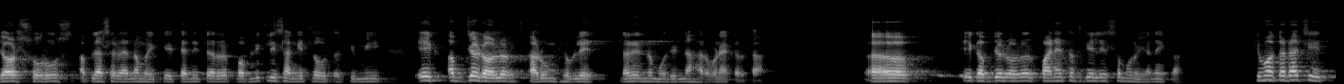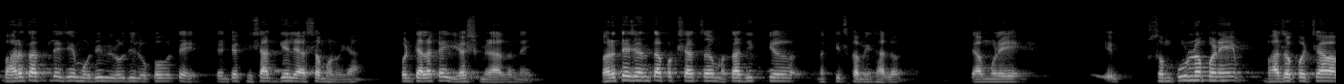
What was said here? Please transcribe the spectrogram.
जॉर्ज सोरोस आपल्या सगळ्यांना माहिती आहे त्यांनी तर पब्लिकली सांगितलं होतं की मी एक अब्ज डॉलर काढून ठेवलेत नरेंद्र मोदींना हरवण्याकरता. एक अब्ज डॉलर पाण्यातच गेले असं म्हणूया नाही का? किंवा कदाचित भारतातले जे मोदी विरोधी लोक होते त्यांच्या खिशात गेले असं म्हणूया पण त्याला काही यश मिळालं नाही. भारतीय जनता पक्षाचं मताधिक्य नक्कीच कमी झालं. त्यामुळे एक संपूर्णपणे भाजपच्या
